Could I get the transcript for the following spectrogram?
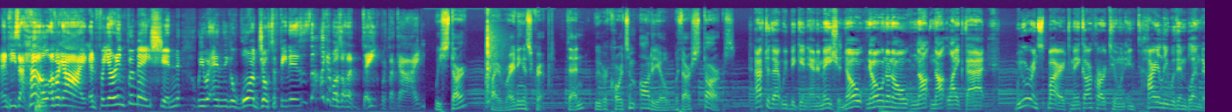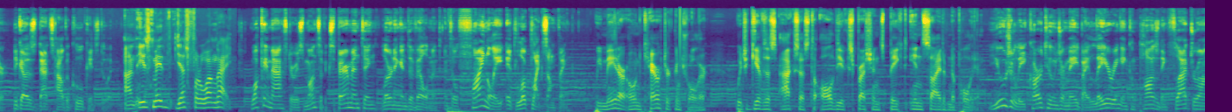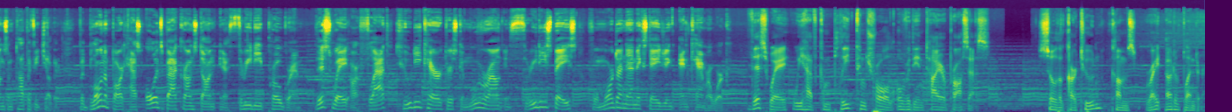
and he's a hell of a guy. And for your information, we were ending a war, Josephine. It's not like I was on a date with the guy. We start by writing a script. Then we record some audio with our stars. After that, we begin animation. No, no, no, no, not not like that. We were inspired to make our cartoon entirely within Blender because that's how the cool kids do it. And it's made just for one guy. What came after is months of experimenting, learning, and development until finally it looked like something. We made our own character controller which gives us access to all the expressions baked inside of Napoleon. Usually, cartoons are made by layering and compositing flat drawings on top of each other, but Blown Apart has all its backgrounds done in a 3D program. This way, our flat, 2D characters can move around in 3D space for more dynamic staging and camera work. This way, we have complete control over the entire process. So the cartoon comes right out of Blender.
